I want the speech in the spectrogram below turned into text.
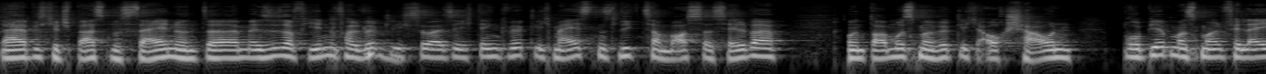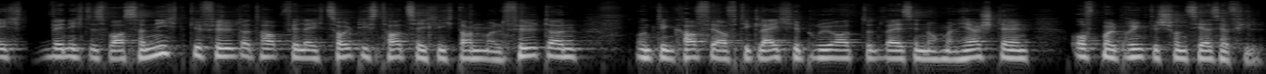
naja, ein bisschen Spaß muss sein und ähm, es ist auf jeden Fall wirklich so, also ich denke wirklich, meistens liegt es am Wasser selber und da muss man wirklich auch schauen, probiert man es mal vielleicht, wenn ich das Wasser nicht gefiltert habe, vielleicht sollte ich es tatsächlich dann mal filtern und den Kaffee auf die gleiche Brühart und Weise nochmal herstellen. Oftmal bringt es schon sehr, sehr viel.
